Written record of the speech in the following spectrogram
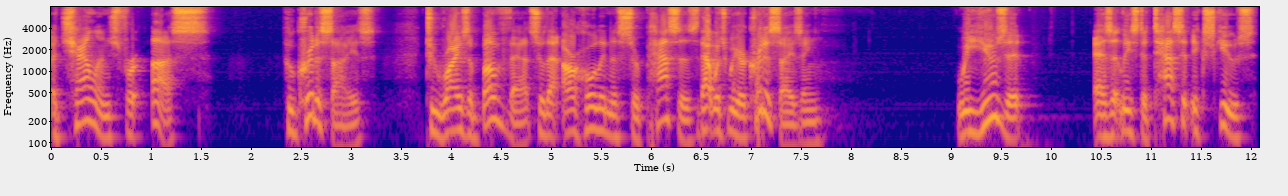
a challenge for us who criticize to rise above that so that our holiness surpasses that which we are criticizing, we use it as at least a tacit excuse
